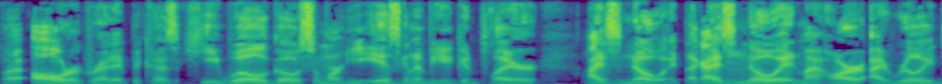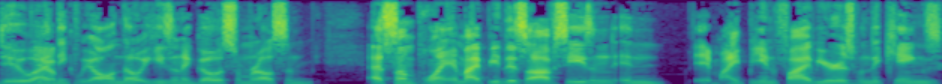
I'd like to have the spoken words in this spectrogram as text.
but I'll regret it because he will go somewhere and he is going to be a good player. I just know it. Like I just know it in my heart. I really do. I think we all know he's going to go somewhere else, and at some point, it might be this offseason, and it might be in five years when the Kings,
